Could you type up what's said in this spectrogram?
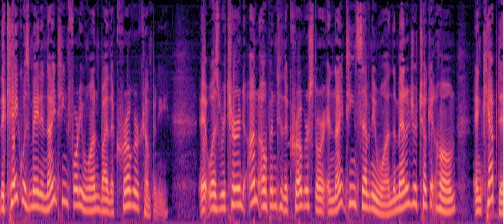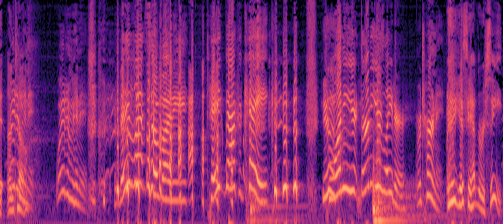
The cake was made in 1941 by the Kroger Company. It was returned unopened to the Kroger store in 1971. The manager took it home and kept it until Wait until a minute. Wait a minute. they let somebody take back a cake 20 year, 30 years later return it. I guess he had the receipt.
